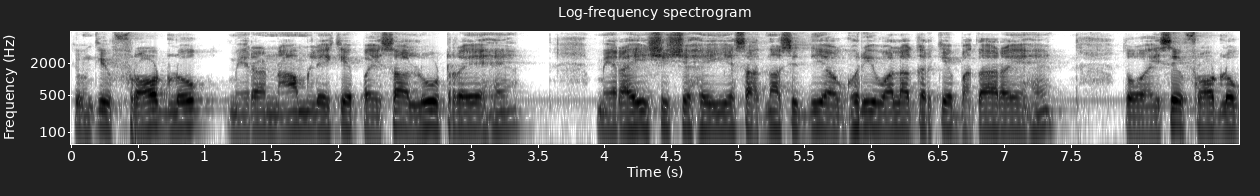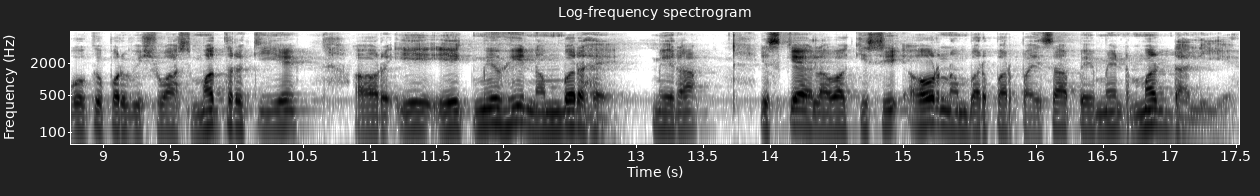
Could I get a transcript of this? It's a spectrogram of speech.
क्योंकि फ्रॉड लोग मेरा नाम लेके पैसा लूट रहे हैं मेरा ही शिष्य है, ये साधना सिद्धि अघोरी वाला करके बता रहे हैं। तो ऐसे फ्रॉड लोगों के ऊपर विश्वास मत रखिए, और ये एक में ही नंबर है मेरा। इसके अलावा किसी और नंबर पर पैसा पेमेंट मत डालिए।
